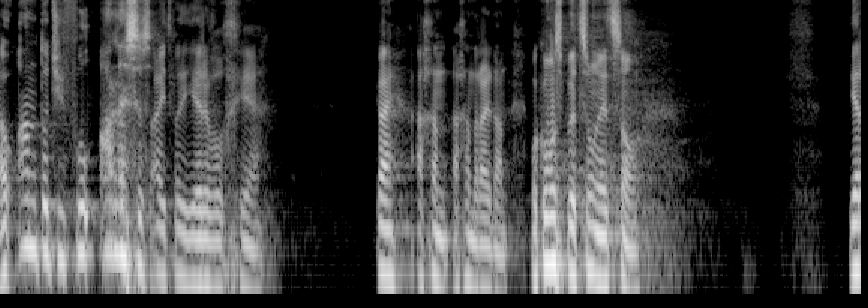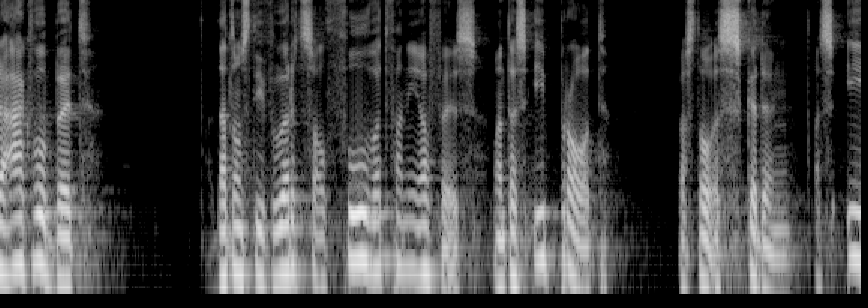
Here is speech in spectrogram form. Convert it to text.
Hou aan tot jy voel alles is uit wat die Here wil gee. OK, ek gaan ek gaan ry dan. Maar kom ons bid sommer net saam. Here, ek wil bid dat ons die woord sal voel wat van U af is, want as U praat, was daar 'n skudding. As U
